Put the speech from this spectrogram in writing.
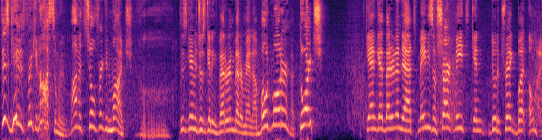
This game is freaking awesome, I love it so freaking much. this game is just getting better and better, man. A boat motor, a torch. Can't get better than that. Maybe some shark meat can do the trick, but oh my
